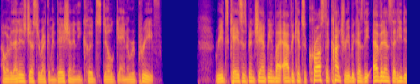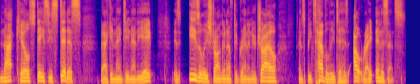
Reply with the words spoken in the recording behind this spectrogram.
However, that is just a recommendation, and he could still gain a reprieve. Reed's case has been championed by advocates across the country because the evidence that he did not kill Stacey Stites back in 1998 is easily strong enough to grant a new trial and speaks heavily to his outright innocence.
